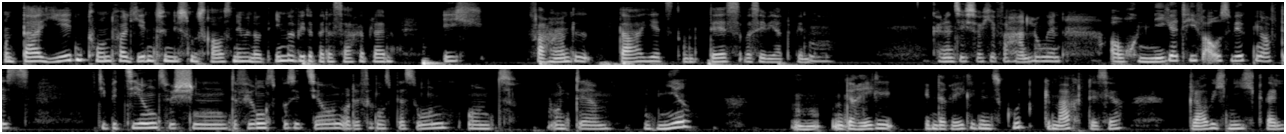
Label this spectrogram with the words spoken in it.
und da jeden Tonfall, jeden Zynismus rausnehmen und immer wieder bei der Sache bleiben. Ich verhandle da jetzt um das, was ich wert bin. Mhm. Können sich solche Verhandlungen auch negativ auswirken auf, das, auf die Beziehung zwischen der Führungsposition oder Führungsperson und, und, ähm, und mir? Mhm. In der Regel, in der Regel, wenn es gut gemacht ist, ja, glaube ich nicht, weil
